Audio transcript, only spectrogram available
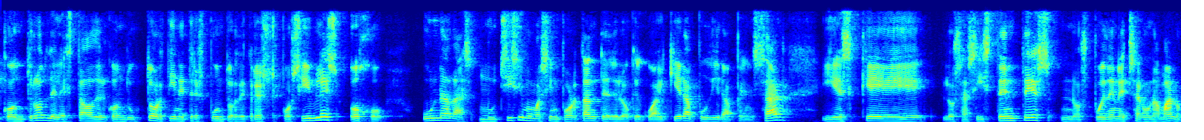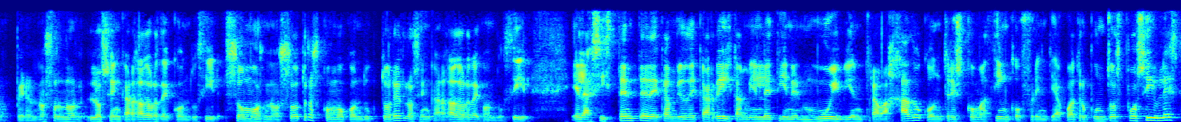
control del estado del conductor tiene tres puntos de tres posibles. Ojo, una DAS muchísimo más importante de lo que cualquiera pudiera pensar y es que los asistentes nos pueden echar una mano, pero no son los encargados de conducir, somos nosotros como conductores los encargados de conducir. El asistente de cambio de carril también le tienen muy bien trabajado con 3,5 frente a 4 puntos posibles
